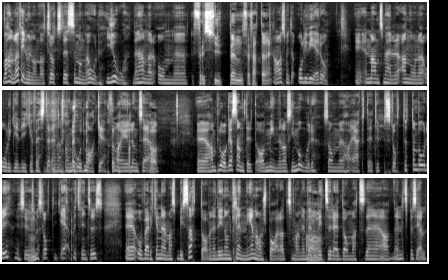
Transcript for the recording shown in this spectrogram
Vad handlar filmen om då, trots dess många ord? Jo, den handlar om eh, Försupen författare. Ja, som heter Oliviero. Eh, En man som hellre anordnar orgielika fester än att vara en god make, får man ju lugnt säga. Ja. Eh, Han plågas samtidigt av minnen av sin mor, som eh, har ägt typ slottet de bor i. Det ser ut Mm. som ett slott, jävligt fint hus. Och verkar närmast besatt av henne. Det är någon klänning han har sparad som han är Ja. väldigt rädd om att den är, ja, den är lite speciell.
